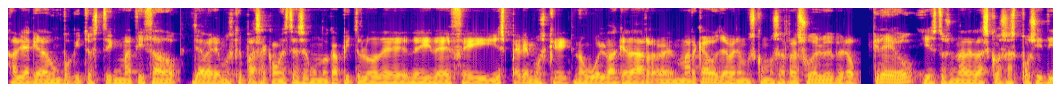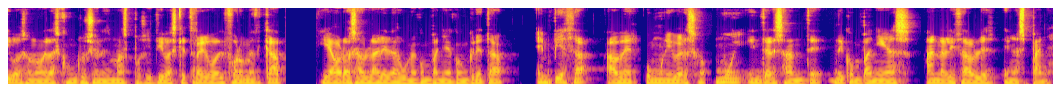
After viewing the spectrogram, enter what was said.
había quedado un poquito estigmatizado. Ya veremos qué pasa con este segundo capítulo de, IDF y esperemos que no vuelva a quedar eh, marcado, ya veremos cómo se resuelve, pero creo, y esto es una de las cosas positivas, una de las conclusiones más positivas que traigo del Foro MedCap, y ahora os hablaré de alguna compañía concreta, empieza a haber un universo muy interesante de compañías analizables en España.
